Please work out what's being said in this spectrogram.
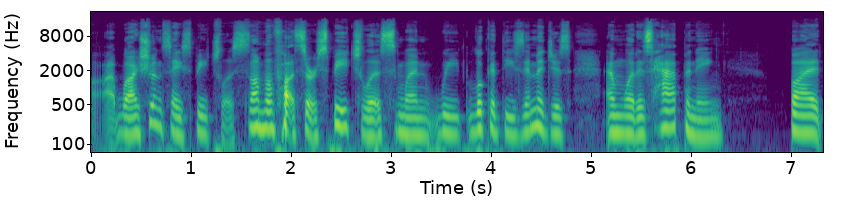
Uh, well, I shouldn't say speechless. Some of us are speechless when we look at these images and what is happening, but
